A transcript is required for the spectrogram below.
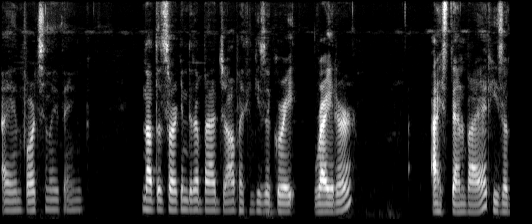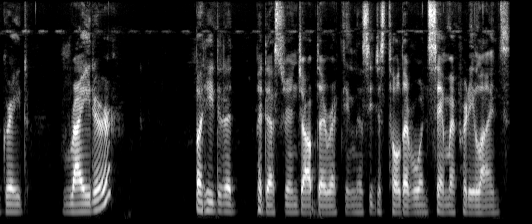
I unfortunately think not that Sorkin did a bad job. I think he's a great writer. I stand by it. He's a great writer, but he did a pedestrian job directing this. He just told everyone, say my pretty lines.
